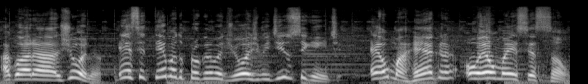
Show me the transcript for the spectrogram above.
Agora, Júnior, esse tema do programa de hoje me diz o seguinte: é uma regra ou é uma exceção?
